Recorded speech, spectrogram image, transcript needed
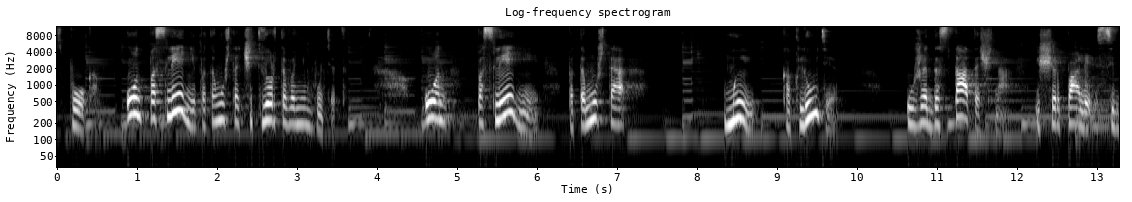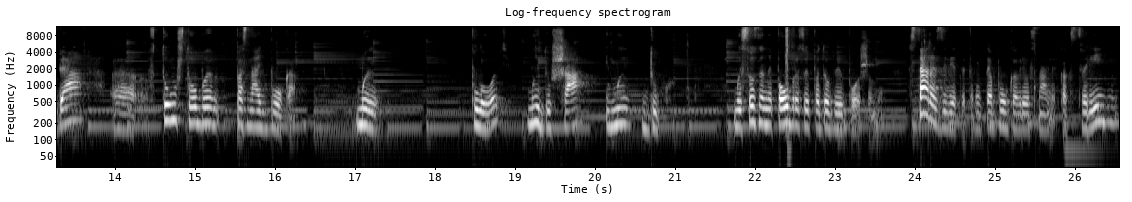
с Богом. Он последний, потому что четвертого не будет. Он последний, потому что мы, как люди, уже достаточно исчерпали себя э, в том, чтобы познать Бога. Мы плоть, мы душа и мы дух. Мы созданы по образу и подобию Божьему. Старый Завет – это когда Бог говорил с нами как с творением.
